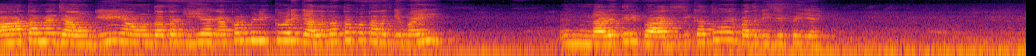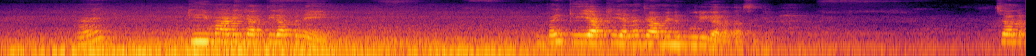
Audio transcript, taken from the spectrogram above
ਆ ਤਾਂ ਮੈਂ ਜਾਊਂਗੀ, ਆਉਣ ਦਾ ਤਾਂ ਕੀ ਹੈਗਾ, ਪਰ ਮੈਨੂੰ ਇੱਕ ਵਾਰੀ ਗੱਲ ਦਾ ਤਾਂ ਪਤਾ ਲੱਗੇ ਬਾਈ। ਨਾਲੇ ਤੇਰੀ ਬਾਜ ਜੀ ਕਾਤੋਂ ਐ ਬਦਲੀ ਜੇ ਪਈ ਐ? ਹੈ? ਕੀ ਮਾੜੀ ਕਰਤੀ ਰੱਬ ਨੇ? ਬਾਈ ਕੀ ਆਖੀ ਜਾਂਦਾ ਜਾਂ ਮੈਨੂੰ ਪੂਰੀ ਗੱਲ ਦੱਸ ਦੇ। ਚਲ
